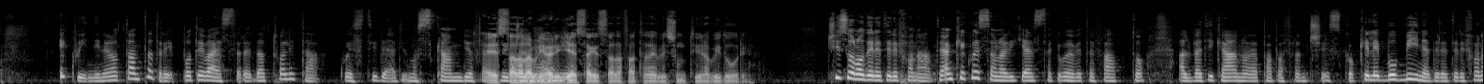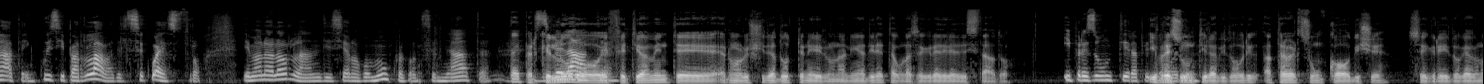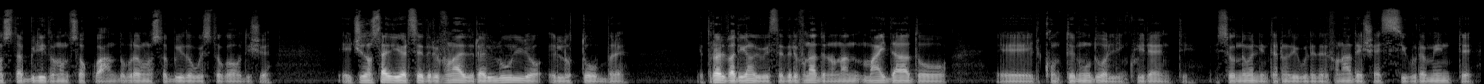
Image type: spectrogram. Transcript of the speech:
E quindi nell'83 poteva essere d'attualità quest'idea di uno scambio fra È stata la prima richiesta che è stata fatta dai presunti rapitori. Ci sono delle telefonate, anche questa è una richiesta che voi avete fatto al Vaticano e a Papa Francesco, che le bobine delle telefonate in cui si parlava del sequestro di Emanuele Orlandi siano comunque consegnate. Beh, perché svelate. loro effettivamente erano riusciti ad ottenere una linea diretta con la segreteria di Stato. I presunti rapitori. I presunti rapitori attraverso un codice segreto che avevano stabilito non so quando, però avevano stabilito questo codice. E ci sono state diverse telefonate tra il luglio e l'ottobre, e però il Vaticano di queste telefonate non ha mai dato eh, il contenuto agli inquirenti. E secondo me all'interno di quelle telefonate c'è sicuramente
